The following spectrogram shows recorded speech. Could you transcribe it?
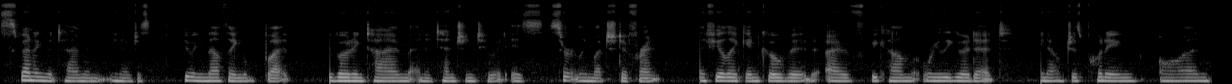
spending the time and you know just doing nothing but devoting time and attention to it is certainly much different. I feel like in COVID, I've become really good at, you know, just putting on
